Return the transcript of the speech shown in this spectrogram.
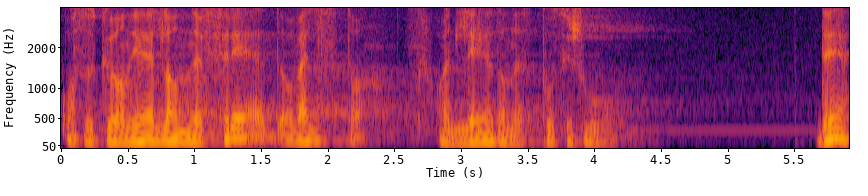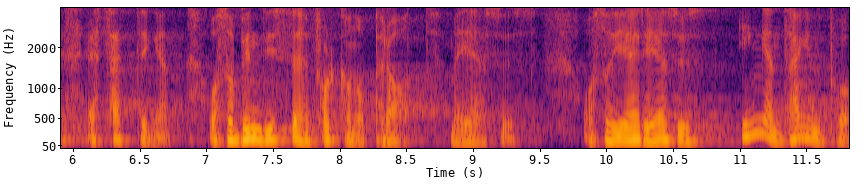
og så skulle han gi landet fred og velstand og en ledende posisjon. Det er settingen. Og så begynner disse folkene å prate med Jesus. Og så gir Jesus ingen tegn på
